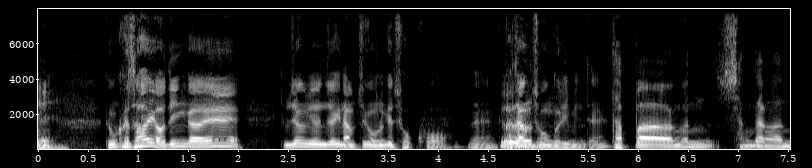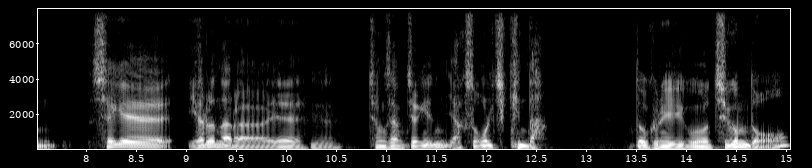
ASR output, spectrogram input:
예. 그럼 그 사이 어딘가에 김정은 위원장이 남쪽에 오는 게 좋고 예. 그 가장 좋은 그림인데. 답방은 상당한 세계 여러 나라의 예. 정상적인 약속을 지킨다. 또 그리고 지금도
